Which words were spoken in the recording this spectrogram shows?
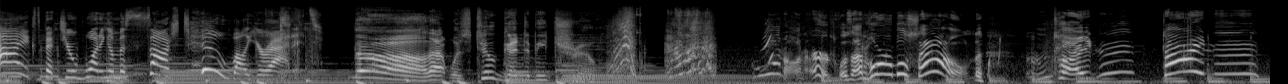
I expect you're wanting a massage too while you're at it. Oh, that was too good to be true. What on earth was that horrible sound? Titan? Titan?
